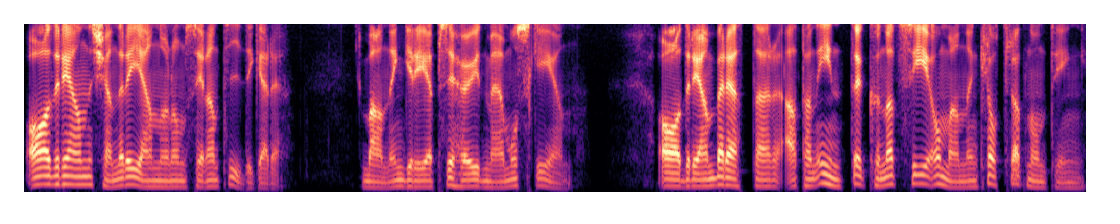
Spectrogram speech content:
Adrian känner igen honom sedan tidigare. Mannen greps i höjd med moskén. Adrian berättar att han inte kunnat se om mannen klottrat någonting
